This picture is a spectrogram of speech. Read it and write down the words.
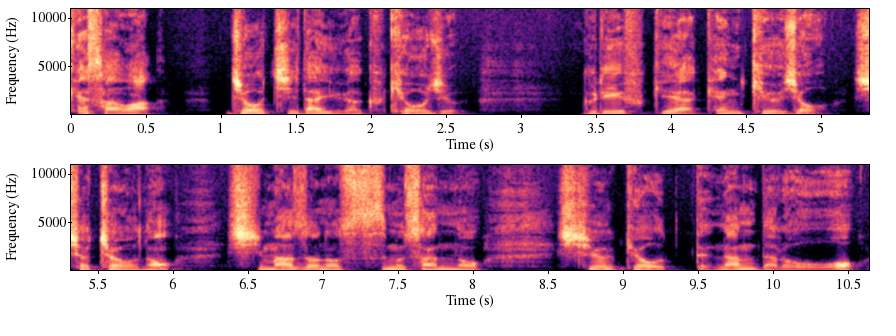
今朝は上智大学教授グリーフケア研究所所長の島園進さんの宗教って何だろうを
